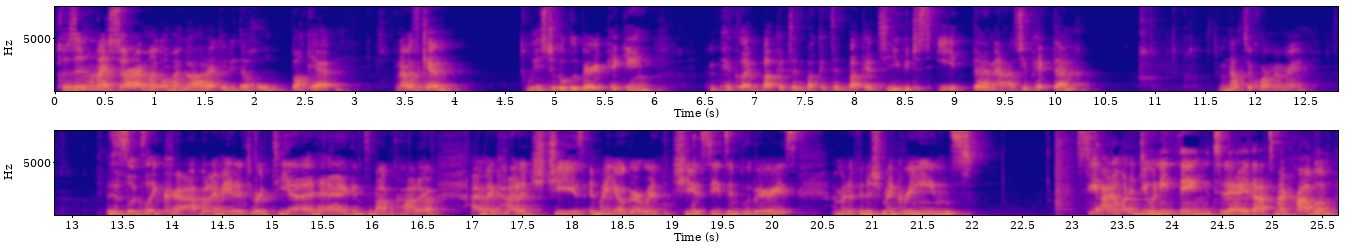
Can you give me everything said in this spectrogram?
Because then when I start, I'm like, oh my God, I could eat the whole bucket. When I was a kid, we used to go blueberry picking and pick like buckets and buckets and buckets and you could just eat them as you pick them. And that's a core memory. This looks like crap, but I made a tortilla and an egg and some avocado. I have my cottage cheese and my yogurt with chia seeds and blueberries. I'm gonna finish my greens. See, I don't wanna do anything today. That's my problem.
